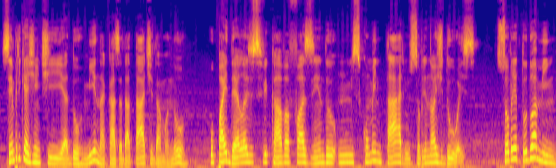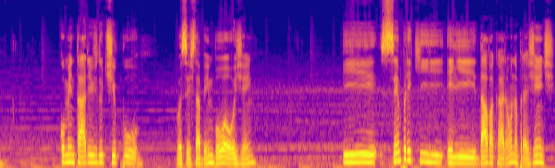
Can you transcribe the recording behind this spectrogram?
sempre que a gente ia dormir na casa da Tati e da Manu, o pai delas ficava fazendo uns comentários sobre nós duas, sobretudo a mim. Comentários do tipo: Você está bem boa hoje, hein? E sempre que ele dava carona pra gente,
